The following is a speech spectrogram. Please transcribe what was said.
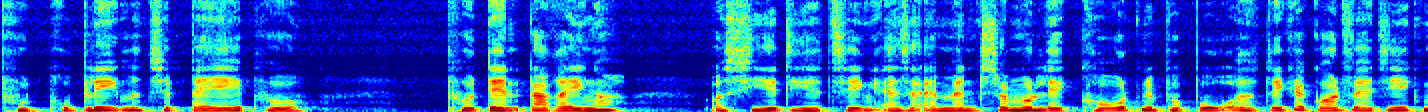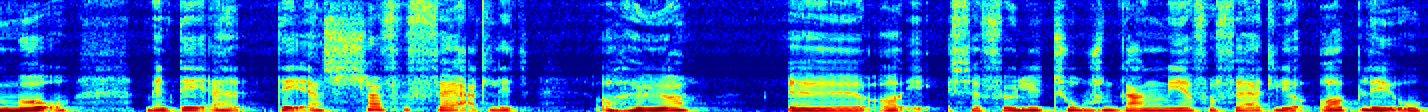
putte problemet tilbage på, på den, der ringer og siger de her ting. Altså at man så må lægge kortene på bordet. Det kan godt være, at de ikke må, men det er, det er så forfærdeligt at høre, øh, og selvfølgelig tusind gange mere forfærdeligt at opleve,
